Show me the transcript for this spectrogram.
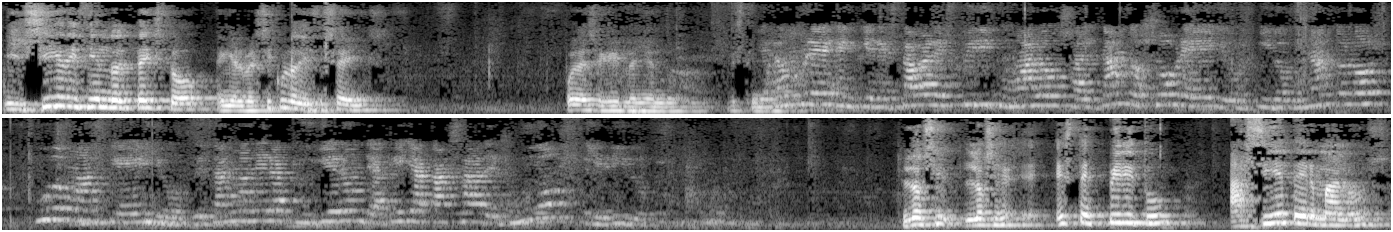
Y sigue diciendo el texto en el versículo 16, puedes seguir leyendo, el hombre en quien estaba el espíritu malo saltando sobre ellos y dominándolos, pudo más que ellos, de tal manera que huyeron de aquella casa desnudos y heridos. Este espíritu a siete hermanos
